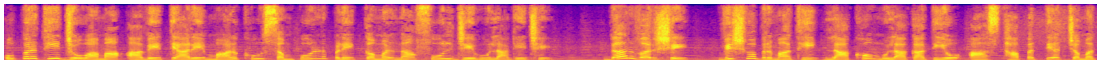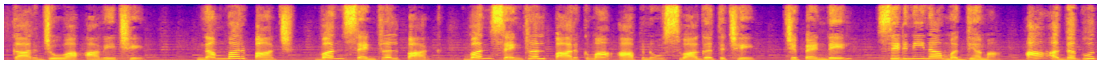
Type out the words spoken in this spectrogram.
ઉપરથી જોવામાં આવે ત્યારે માળખું સંપૂર્ણપણે કમળના ફૂલ જેવું લાગે છે. દર વર્ષે વિશ્વભરમાંથી લાખો મુલાકાતીઓ આ સ્થાપત્ય ચમત્કાર જોવા આવે છે. નંબર પાંચ, One Central Park. One Central પાર્કમાં આપનું સ્વાગત છે, ચિપેન્ડેલ, સિડનીના મધ્યમાં. આ અદ્ભુત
